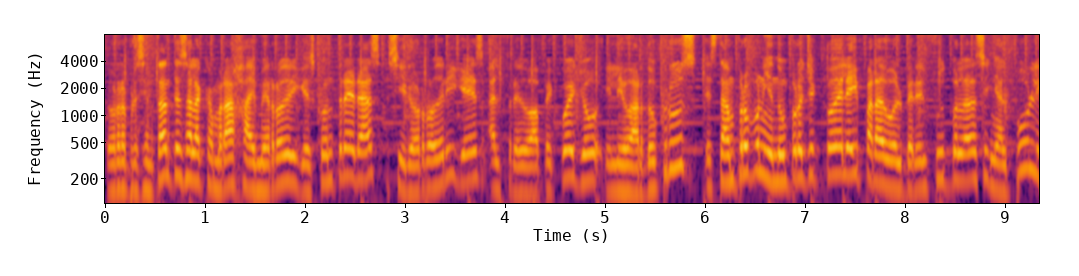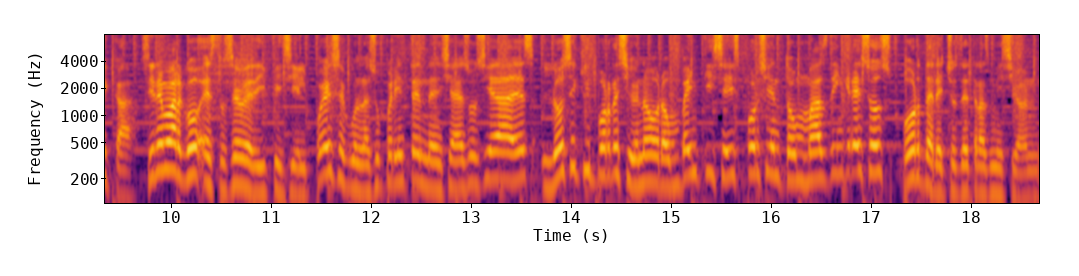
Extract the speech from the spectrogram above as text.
Los representantes a la Cámara Jaime Rodríguez Contreras, Ciro Rodríguez, Alfredo Ape Cuello y Leobardo Cruz están proponiendo un proyecto de ley para devolver el fútbol a la señal pública. Sin embargo, esto se ve difícil, pues según la Superintendencia de Sociedades, los equipos reciben ahora un 26% más de ingresos por derechos de transmisión.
